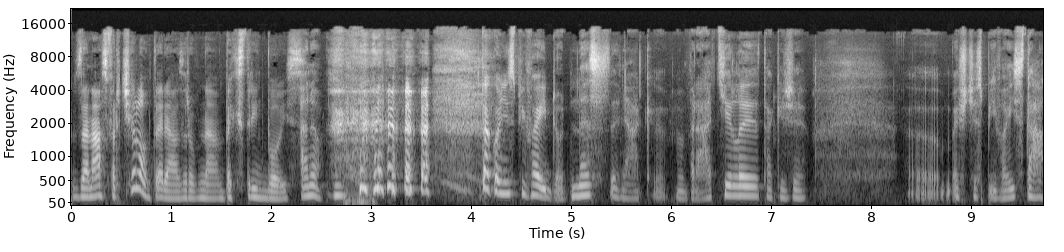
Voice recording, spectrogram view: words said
za nás frčelo teda zrovna Backstreet Boys. Ano. tak oni zpívají dodnes, se nějak vrátili, takže eh, ještě zpívají stále.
